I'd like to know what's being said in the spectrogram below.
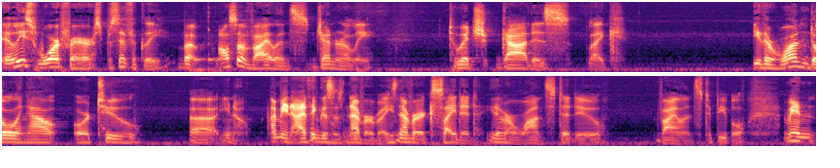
at least warfare specifically, but also violence generally, to which God is like either one doling out or two, uh, you know. I mean, I think this is never, but he's never excited. He never wants to do violence to people. I mean,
